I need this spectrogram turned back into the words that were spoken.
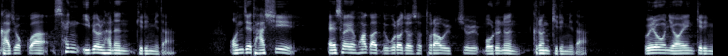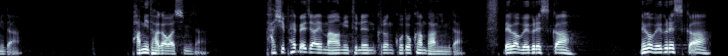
가족과 생이별하는 길입니다. 언제 다시 에서의 화가 누그러져서 돌아올 줄 모르는 그런 길입니다. 외로운 여행길입니다. 밤이 다가왔습니다. 다시 패배자의 마음이 드는 그런 고독한 밤입니다. 내가 왜 그랬을까? 내가 왜 그랬을까?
